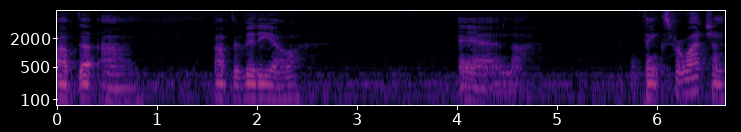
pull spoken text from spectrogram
of the um, of the video and uh, thanks for watching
